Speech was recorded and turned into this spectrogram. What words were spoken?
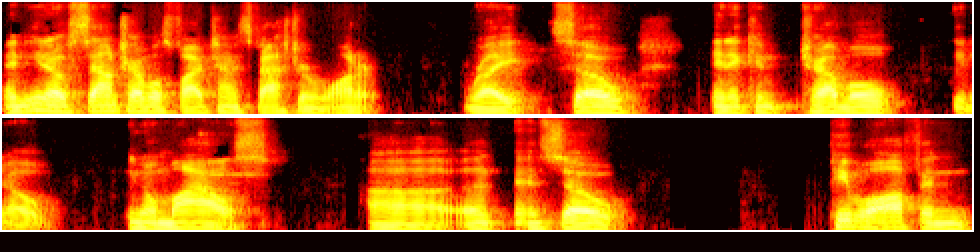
And, you know, sound travels five times faster in water, right? So, and it can travel, you know, you know, miles. Uh, and, and so people often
